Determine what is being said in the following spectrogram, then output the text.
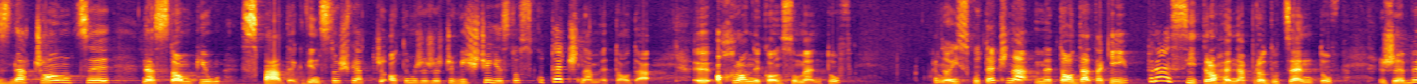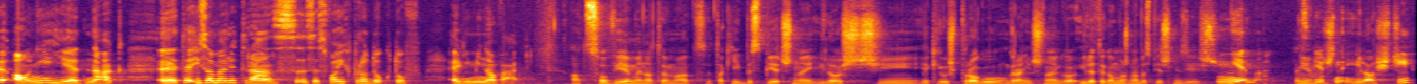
znaczący nastąpił spadek, więc to świadczy o tym, że rzeczywiście jest to skuteczna metoda y, ochrony konsumentów. No i skuteczna metoda takiej presji trochę na producentów, żeby oni jednak e, te izomery trans ze swoich produktów eliminowali. A co wiemy na temat takiej bezpiecznej ilości, jakiegoś progu granicznego? Ile tego można bezpiecznie zjeść? Nie ma Nie ma. Bezpiecznej ilości.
